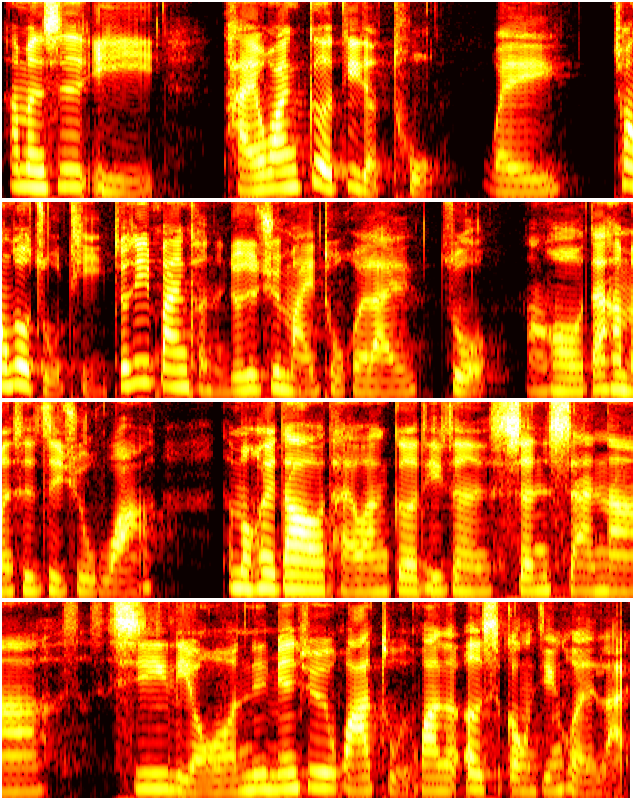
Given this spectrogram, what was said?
他们是以台湾各地的土为创作主题，就是一般可能就是去买土回来做。然后，但他们是自己去挖，他们会到台湾各地，真的深山啊、溪流啊那边去挖土，挖个二十公斤回来。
